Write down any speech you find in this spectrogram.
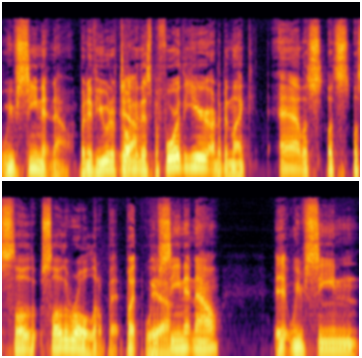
we've seen it now. But if you would have told Yeah. me this before the year, I'd have been like, eh, let's let's let's slow slow the roll a little bit. But we've Yeah. seen it now. It we've seen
